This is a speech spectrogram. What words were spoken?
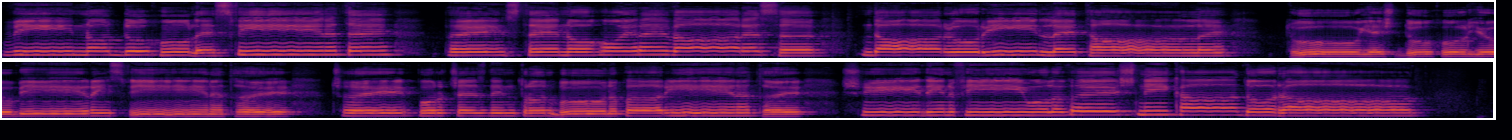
Vino Duhule Sfinte, peste noi revarsă darurile tale. Tu ești Duhul iubirii sfinte, ce purcezi dintr-un bun părinte și din Fiul veșnic adorat.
